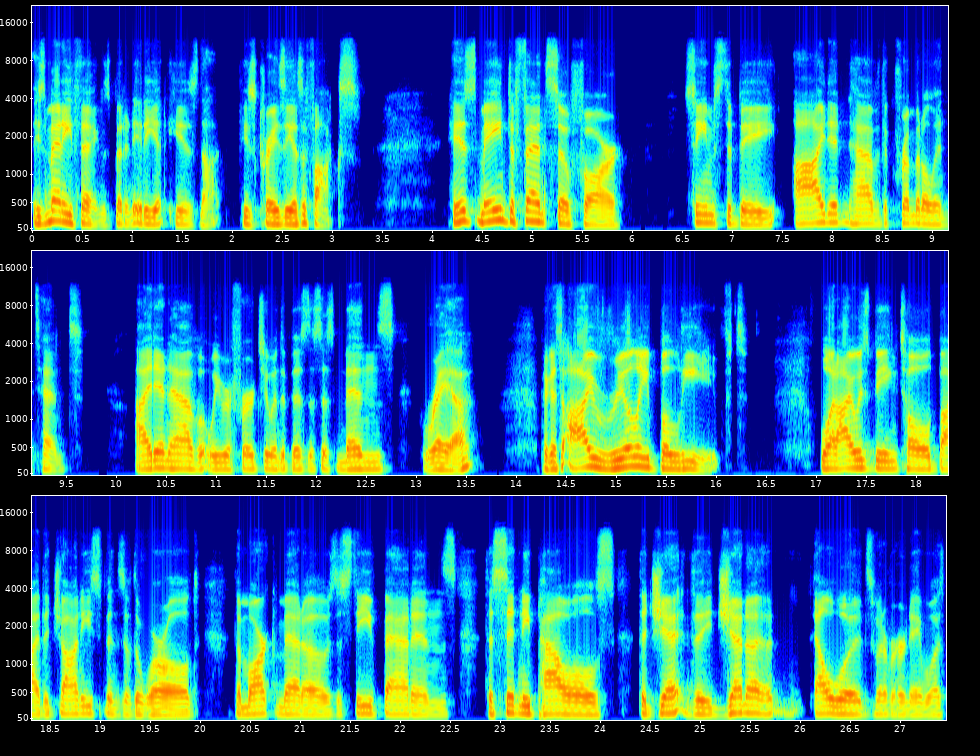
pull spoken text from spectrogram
He's many things, but an idiot he is not. He's crazy as a fox. His main defense so far seems to be I didn't have the criminal intent. I didn't have what we refer to in the business as mens rea, because I really believed what I was being told by the John Eastmans of the world, the Mark Meadows, the Steve Bannons, the Sidney Powells, the Je- the Jenna Elwoods, whatever her name was,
